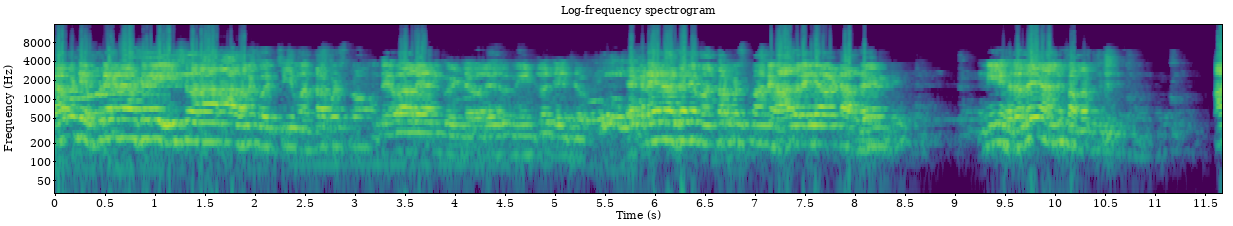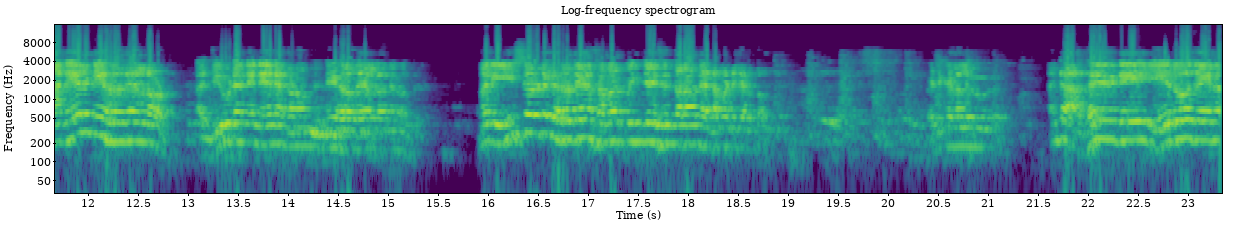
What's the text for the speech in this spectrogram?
కాబట్టి ఎప్పుడైనా సరే ఈశ్వరారాధనకు వచ్చి మంత్రపుష్పం దేవాలయానికి వెళ్ళావు లేదు మీ ఇంట్లో చేసావు ఎక్కడైనా సరే మంత్రపుష్పాన్ని హాజరయ్యావంటే అర్థం ఏమిటి నీ హృదయాన్ని సమర్పించు ఆ నేను నీ హృదయంలో ఉంటుంది ఆ జీవుడని నేను ఎక్కడ ఉంది నీ హృదయంలోనే ఉంది. మరి ఈశ్వరుడికి హృదయం సమర్పించేసిన తర్వాత ఎట్ట పట్టుకెళ్తావు పెట్టుకెళ్ళలేవు అంటే అర్థం ఏంటి ఏ రోజైనా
